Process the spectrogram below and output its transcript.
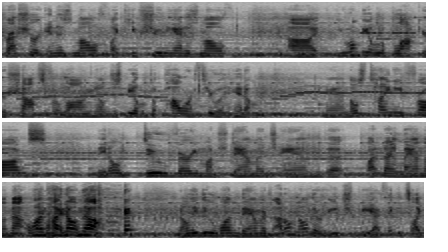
pressure in his mouth, like keep shooting at his mouth, uh, you won't be able to block your shots for long. You'll just be able to power through and hit him. And those tiny frogs, they don't do very much damage, and uh, why did I land on that one? I don't know. they only do one damage. I don't know their HP. I think it's like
